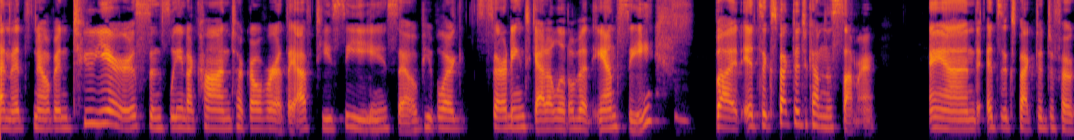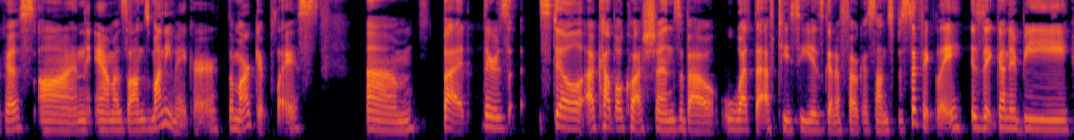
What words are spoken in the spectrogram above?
And it's now been two years since Lina Khan took over at the FTC. So people are starting to get a little bit antsy but it's expected to come this summer. And it's expected to focus on Amazon's moneymaker, the marketplace. Um, but there's still a couple questions about what the FTC is going to focus on specifically. Is it going to be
